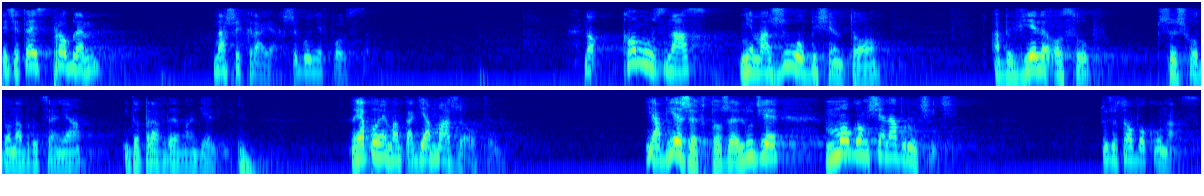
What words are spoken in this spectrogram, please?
Wiecie, to jest problem w naszych krajach, szczególnie w Polsce. No, komu z nas nie marzyłoby się to, aby wiele osób przyszło do nawrócenia i do prawdy Ewangelii? No ja powiem Wam tak, ja marzę o tym. Ja wierzę w to, że ludzie mogą się nawrócić, którzy są wokół nas.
